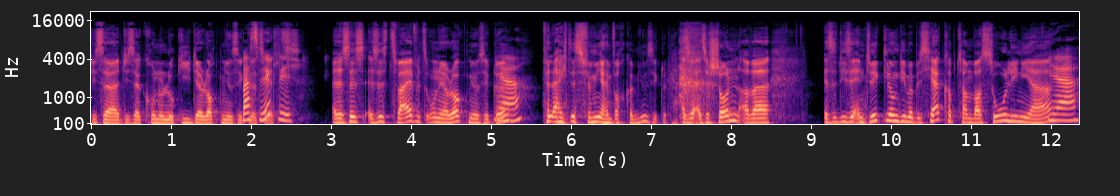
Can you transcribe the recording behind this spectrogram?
dieser, dieser Chronologie der Rockmusicals. Was wirklich? Jetzt. Also es ist, es ist zweifelsohne ein Rockmusical. Ja. Vielleicht ist es für mich einfach kein Musical. Also, also schon, aber also diese Entwicklung, die wir bisher gehabt haben, war so linear. Ja,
